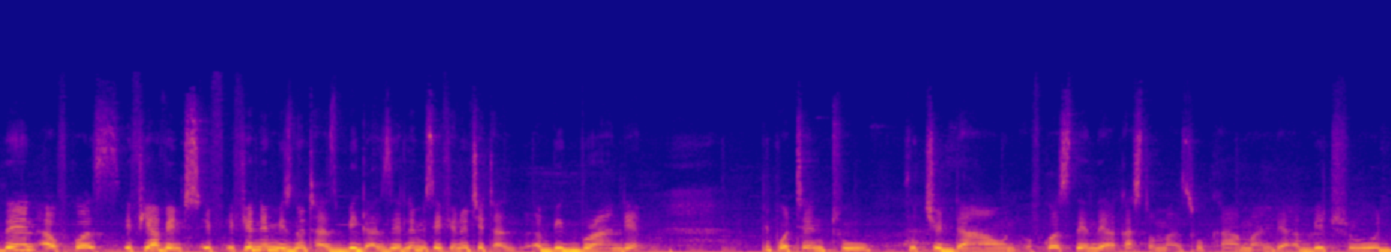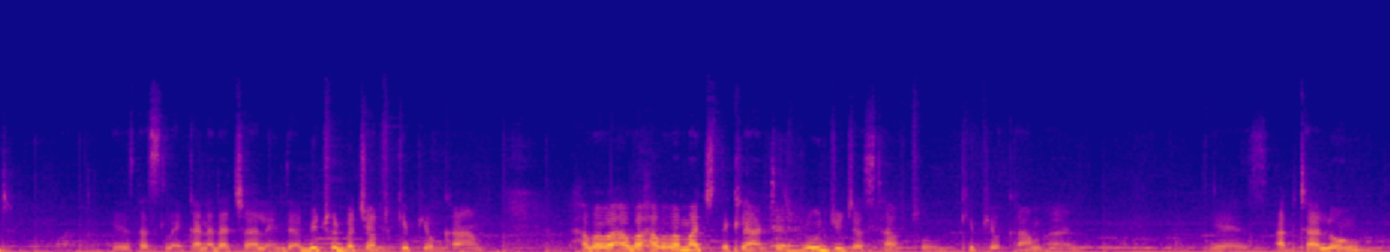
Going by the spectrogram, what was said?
Then of course, if you haven't, if, if your name is not as big as it, let me say if you're not yet a, a big brand, yeah, people tend to put you down. Of course, then there are customers who come and they are a bit rude. Yes, that's like another challenge. They're a bit rude, but you have to keep your calm. However, however, however much the client is rude, you just have to keep your calm and yes, act along.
